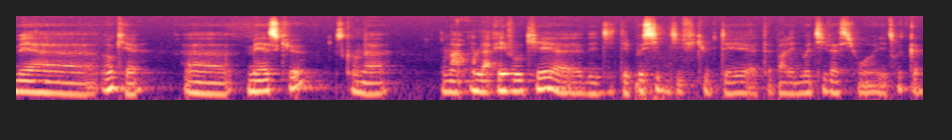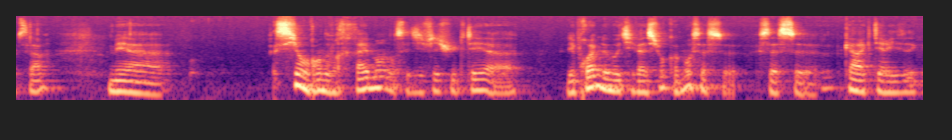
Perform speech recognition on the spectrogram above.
Mais, euh, ok. Euh, mais est-ce que, parce qu'on a on, l'a évoqué, des, possibles difficultés, tu as parlé de motivation, des trucs comme ça. Mais si on rentre vraiment dans ces difficultés, les problèmes de motivation, comment ça se, ça caractérisait?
